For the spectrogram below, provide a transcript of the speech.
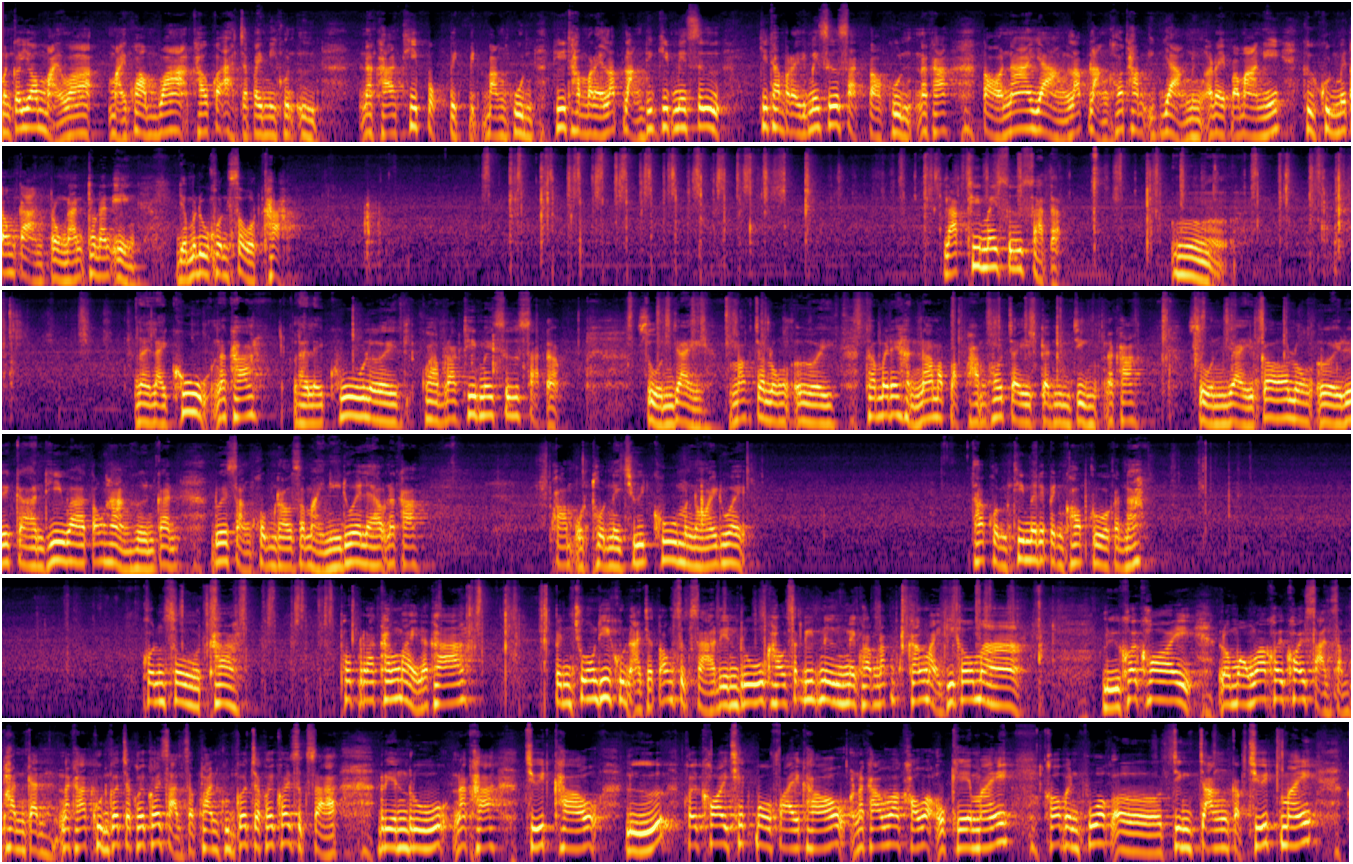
มันก็ย่อมหมายว่าหมายความว่าเขาก็อาจจะไปมีคนอื่นนะคะ ที่ปกปิดปิดบังคุณที่ทำอะไรรับหลังที่คิดไม่ซื่อที่ทำอะไรที่ไม่ซื่อสัตย์ต่อคุณนะคะ ต่อหน้าอย่างรับหลังเขาทำอีกอย่างหนึ่งอะไรประมาณนี้ คือคุณไม่ต้องการตรงนั้นเท่านั้นเอง เดี๋ยวมาดูคนโสดค่ะรักที่ไม่ซื่อสัตย์อะ อืม หลาย ๆ คู่นะคะ หลาย ๆ คู่เลยความรักที่ไม่ซื่อสัตย์อะส่วนใหญ่มักจะลงเอยถ้าไม่ได้หันหน้ามาปรับความเข้าใจกันจริง ๆ นะคะ ส่วนใหญ่ก็ลงเอยด้วยการที่ว่าต้องห่างเหินกันด้วยสังคมเราสมัยนี้ด้วยแล้วนะคะ ความอดทนในชีวิตคู่มันน้อยด้วย ถ้าคนที่ไม่ได้เป็นครอบครัวกันนะ คนโสดค่ะ พบรักครั้งใหม่นะคะ เป็นช่วงที่คุณอาจจะต้องศึกษาเรียนรู้เขาสักนิดนึงในความรักครั้งใหม่ที่เข้ามา หรือค่อยๆ เรามองว่าค่อยๆ สารสัมพันธ์กันนะคะ คุณก็จะค่อยๆ สารสัมพันธ์ คุณก็จะค่อยๆ ศึกษาเรียนรู้นะคะ ชีวิตเขาหรือค่อยๆ เช็คโปรไฟล์เขานะคะว่าเขาอะโอเคไหมเขาเป็นพวกเออจริงจังกับชีวิตไหม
